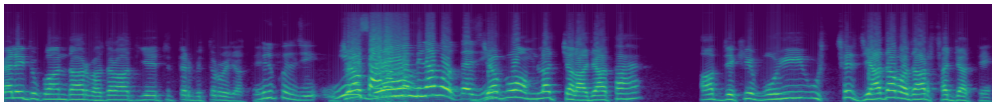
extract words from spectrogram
पहले ही दुकानदार हजरात ये तितर बितर हो जाते हैं। बिल्कुल जी। ये जब सारा वो- मिला हुआ होता है जी। जब वो अमला चला जाता है आप देखिए वही उससे ज़्यादा बाज़ार सज जाते हैं।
